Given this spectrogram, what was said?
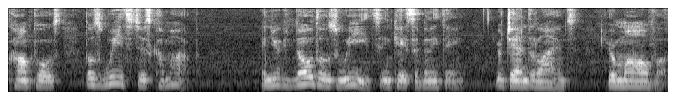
compost, those weeds just come up. And you know those weeds in case of anything. Your dandelions, your malva,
